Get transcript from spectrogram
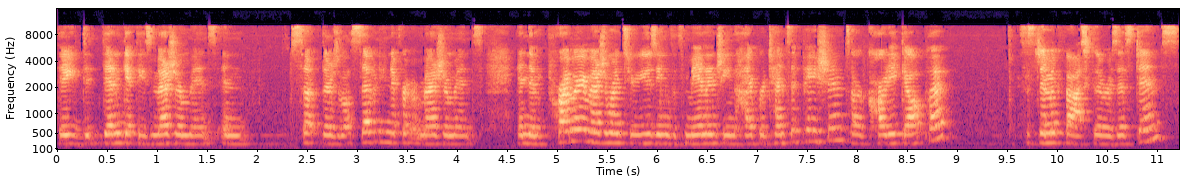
they then get these measurements and so there's about 17 different measurements and the primary measurements you're using with managing hypertensive patients are cardiac output, systemic vascular resistance,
